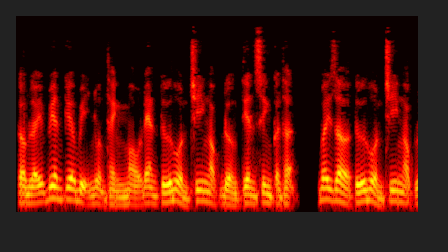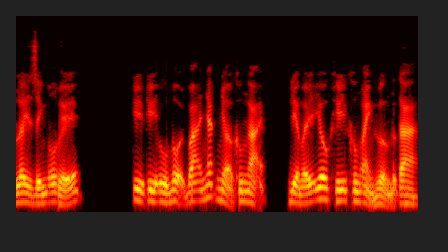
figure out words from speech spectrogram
cầm lấy viên kia bị nhuộm thành màu đen tứ hồn chi ngọc đường tiên sinh cẩn thận, bây giờ tứ hồn chi ngọc lây dính ô huế kỳ kỳ ủ vội vã nhắc nhở không ngại, điểm ấy yêu khí không ảnh hưởng được ta.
